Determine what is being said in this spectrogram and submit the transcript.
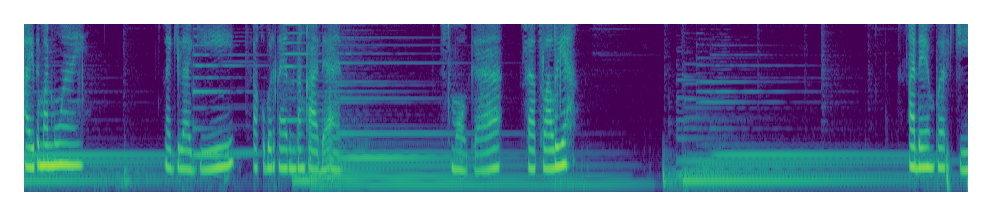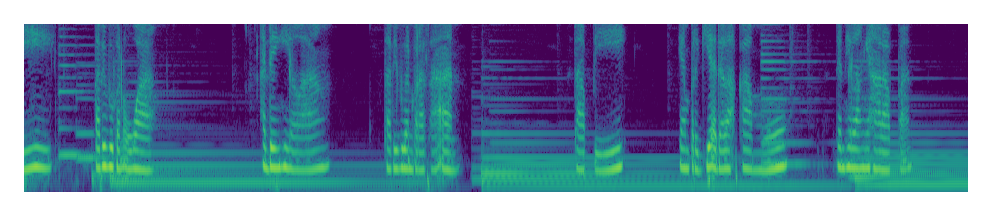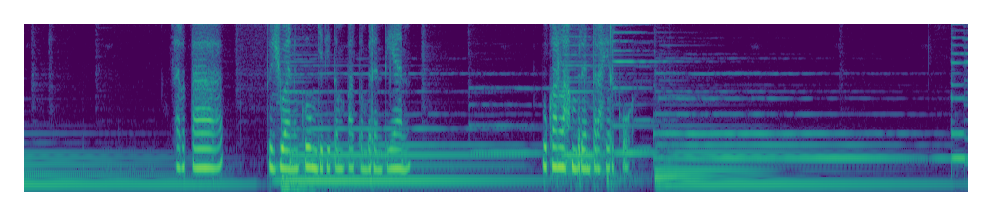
Hai teman muai, lagi-lagi aku bertanya tentang keadaan. Semoga sehat selalu ya. Ada yang pergi, tapi bukan uang. Ada yang hilang, tapi bukan perasaan. Tapi yang pergi adalah kamu dan hilangnya harapan. Serta tujuanku menjadi tempat pemberhentian. Bukanlah pemberian terakhirku.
